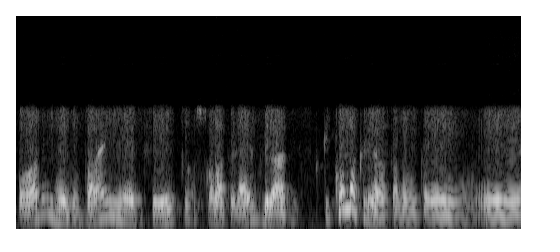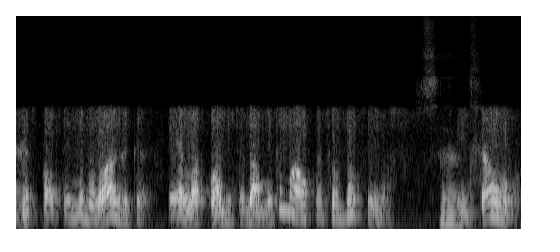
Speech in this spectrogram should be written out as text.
podem resultar em efeitos colaterais graves. E como a criança não tem eh, resposta imunológica, ela pode se dar muito mal com essas vacinas. Certo. Então,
